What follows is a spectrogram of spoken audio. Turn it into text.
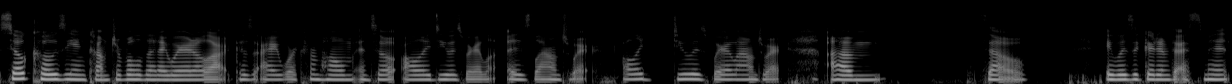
so cozy and comfortable that I wear it a lot cuz I work from home and so all I do is wear lo- is loungewear. All I do is wear loungewear. Um so it was a good investment,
